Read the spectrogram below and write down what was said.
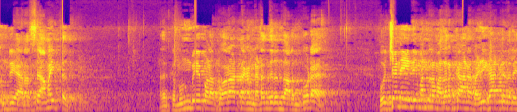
ஒன்றிய அரசு அமைத்தது. அதற்கு முன்பே பல போராட்டங்கள் நடந்திருந்தாலும் கூட உச்சநீதிமன்றம் அதற்கான வழிகாட்டுதலை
